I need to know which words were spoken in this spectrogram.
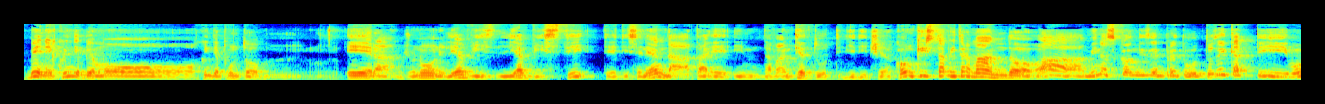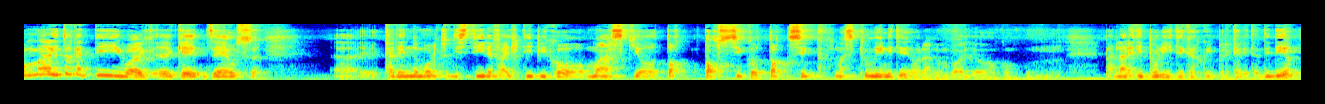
Bene, quindi abbiamo, quindi appunto era Giunone li ha, vis- li ha visti, Teti se n'è andata e in, davanti a tutti gli dice con chi stavi tramando? Ah, mi nascondi sempre tutto, sei cattivo, un marito cattivo, eh, che Zeus, eh, cadendo molto di stile, fa il tipico maschio to- tossico, toxic masculinity, ora non voglio con- parlare di politica qui per carità di Dio,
